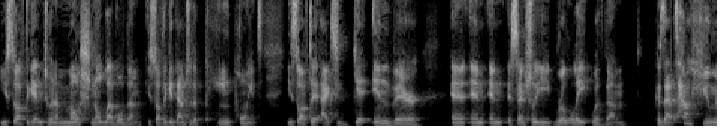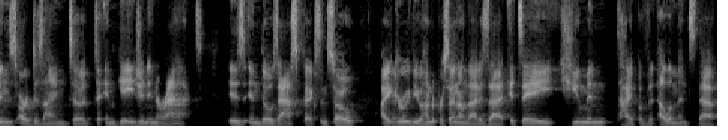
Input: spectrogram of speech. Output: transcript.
You still have to get into an emotional level with them. You still have to get down to the pain point. You still have to actually get in there and and, and essentially relate with them because that's how humans are designed to to engage and interact is in those aspects and so i agree with you 100% on that is that it's a human type of element that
